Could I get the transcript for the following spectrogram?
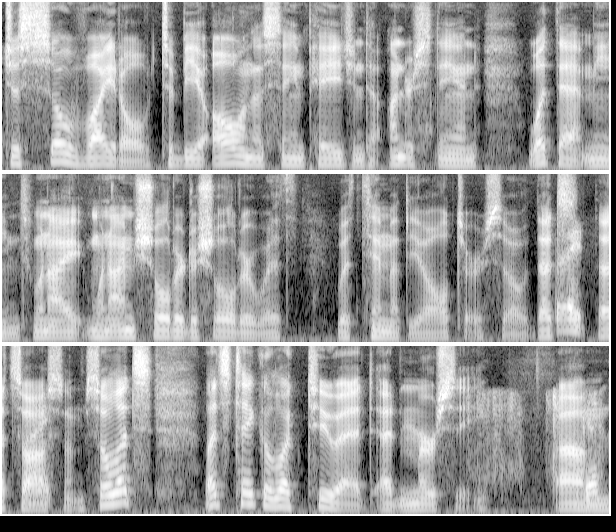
just so vital to be all on the same page and to understand what that means when I when I'm shoulder to shoulder with with Tim at the altar. So that's Right, that's right. awesome. So let's let's take a look too at at mercy. Um, Okay.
